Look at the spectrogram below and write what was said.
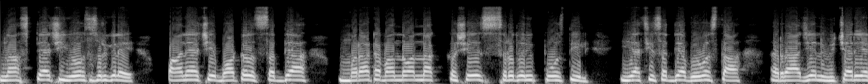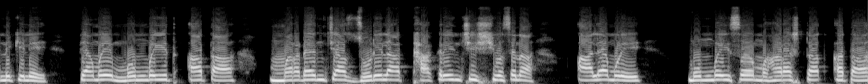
नाश्त्याची व्यवस्था सुरू केली आहे. पाण्याचे बॉटल सध्या मराठा बांधवांना कसे सरोदरी पोहोचतील याची सध्या व्यवस्था राजन विचारे यांनी केली आहे. त्यामुळे मुंबईत आता मराठ्यांच्या जोडीला ठाकरेंची शिवसेना आल्यामुळे मुंबईसह महाराष्ट्रात आता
